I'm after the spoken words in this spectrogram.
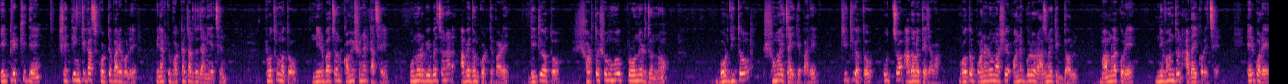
এই প্রেক্ষিতে সে তিনটি কাজ করতে পারে বলে পিনাকি ভট্টাচার্য জানিয়েছেন। প্রথমত, নির্বাচন কমিশনের কাছে পুনর্বিবেচনার আবেদন করতে পারে। দ্বিতীয়ত, শর্তসমূহ পূরণের জন্য বর্ধিত সময় চাইতে পারে। তৃতীয়ত, উচ্চ আদালতে যাওয়া। গত পনেরো মাসে অনেকগুলো রাজনৈতিক দল মামলা করে নিবন্ধন আদায় করেছে। এরপরে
